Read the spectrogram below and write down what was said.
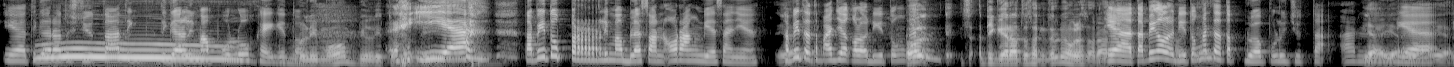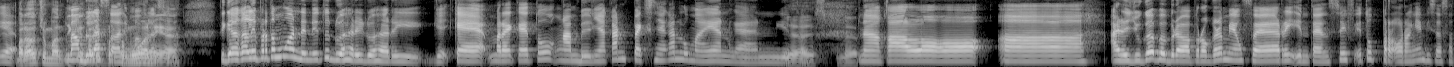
ya 300 juta ting- 350 kayak gitu Beli mobil itu. Eh, iya. tapi itu per 15-an orang biasanya Iya, tapi iya. tetap aja kalau dihitung Oh, kan tiga ratusan itu 15 orang. ya tapi kalau dihitung kan Oke. tetap 20 jutaan Iya, iya, iya, iya. ya Padahal cuma tiga 15 kali lah, pertemuan 15 ya. Tiga kali pertemuan dan itu dua hari dua hari. Kayak mereka itu ngambilnya kan packsnya kan lumayan kan gitu. Iya, yes, benar. Nah kalau eh ada juga beberapa program yang very intensif itu per orangnya bisa 1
